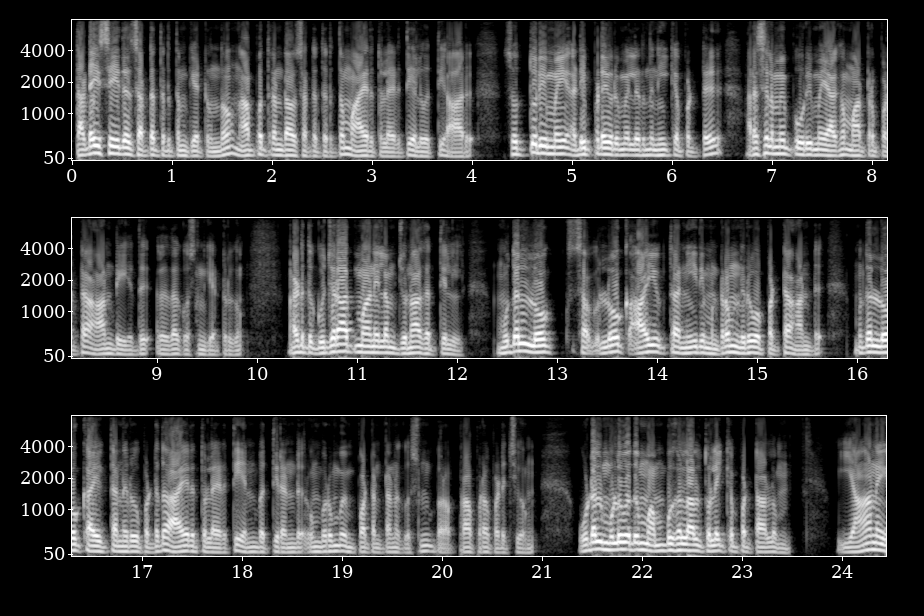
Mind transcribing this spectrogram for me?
தடை செய்த சட்ட திருத்தம் கேட்டிருந்தோம். நாற்பத்தி ரெண்டாவது சட்ட திருத்தம் ஆயிரத்தி தொள்ளாயிரத்தி எழுபத்தி ஆறு. சொத்துரிமை அடிப்படை உரிமையிலிருந்து நீக்கப்பட்டு அரசியலமைப்பு உரிமையாக மாற்றப்பட்ட ஆண்டு எது? அதுதான் கொஸ்டின் கேட்டிருக்கும். அடுத்து குஜராத் மாநிலம் ஜுனாகத்தில் முதல் லோக் சப் லோக் ஆயுக்தா நீதிமன்றம் நிறுவப்பட்ட ஆண்டு. முதல் லோக் ஆயுக்தா நிறுவப்பட்டது ஆயிரத்தி தொள்ளாயிரத்தி எண்பத்தி ரெண்டு ரொம்ப ரொம்ப இம்பார்ட்டண்ட்டான கொஸ்டின் ப்ராப்பராக படிச்சுக்கோங்க. உடல் முழுவதும் அம்புகளால் துளைக்கப்பட்டாலும் யானை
